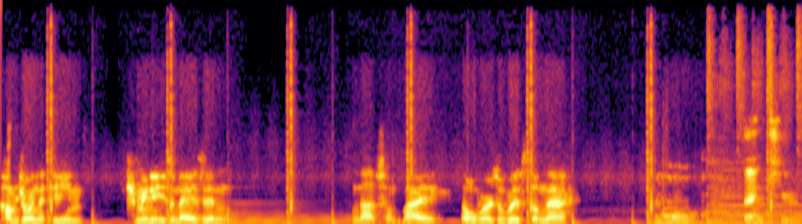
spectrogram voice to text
Come join the team. Community is amazing, and that's my little words of wisdom there. Oh, thank you.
